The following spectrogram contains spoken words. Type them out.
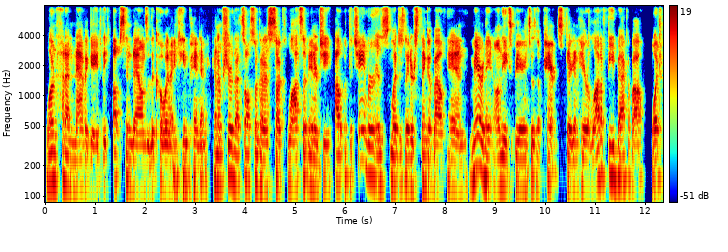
learn how to navigate the ups and downs of the COVID 19 pandemic. And I'm sure that's also going to suck lots of energy out of the chamber as legislators think about and marinate on the experiences of parents. They're going to hear a lot of feedback about what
